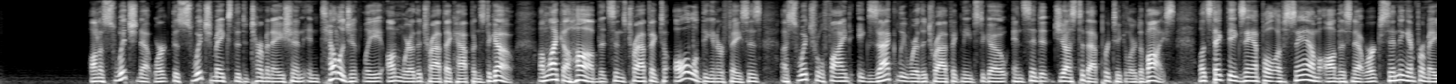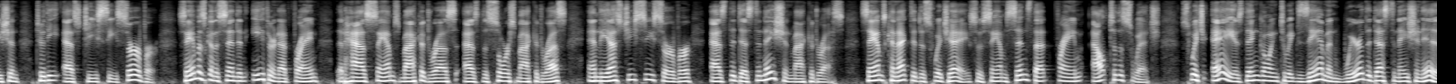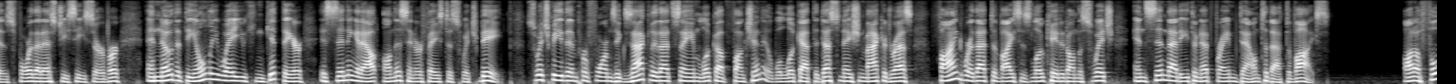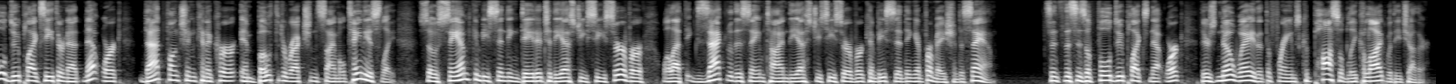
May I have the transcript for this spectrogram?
On a switch network, the switch makes the determination intelligently on where the traffic happens to go. Unlike a hub that sends traffic to all of the interfaces, a switch will find exactly where the traffic needs to go and send it just to that particular device. Let's take the example of Sam on this network sending information to the SGC server. Sam is going to send an Ethernet frame that has Sam's MAC address as the source MAC address and the SGC server as the destination MAC address. Sam's connected to switch A, so Sam sends that frame out to the switch. Switch A is then going to examine where the destination is for that SGC server and know that the only way you can get there is sending it out on this interface to switch B. Switch B then performs exactly that same lookup function. It will look at the destination MAC address, find where that device is located on the switch, and send that Ethernet frame down to that device. On a full duplex Ethernet network, that function can occur in both directions simultaneously. So SAM can be sending data to the SGC server, while at exactly the same time, the SGC server can be sending information to SAM. Since this is a full duplex network, there's no way that the frames could possibly collide with each other.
